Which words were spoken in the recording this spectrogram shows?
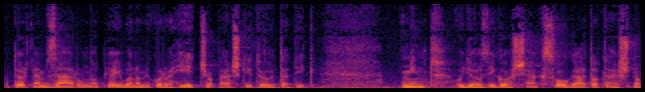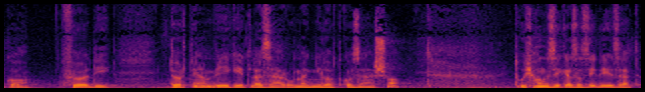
a történelem záró napjaiban, amikor a hét csapás kitöltetik, mint ugye az igazság szolgáltatásnak a földi történelem végét lezáró megnyilatkozása. Úgy hangzik ez az idézet,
